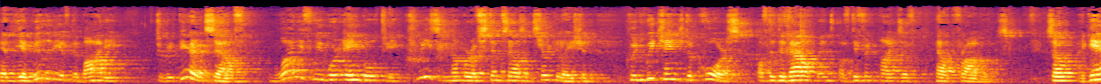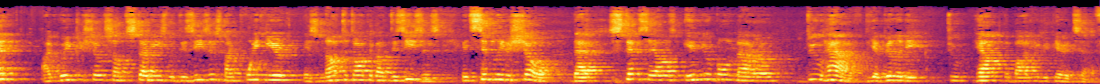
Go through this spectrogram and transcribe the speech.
and the ability of the body to repair itself, what if we were able to increase the number of stem cells in circulation? Could we change the course of the development of different kinds of health problems? So, again, I'm going to show some studies with diseases. My point here is not to talk about diseases, it's simply to show that stem cells in your bone marrow do have the ability to help the body repair itself.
